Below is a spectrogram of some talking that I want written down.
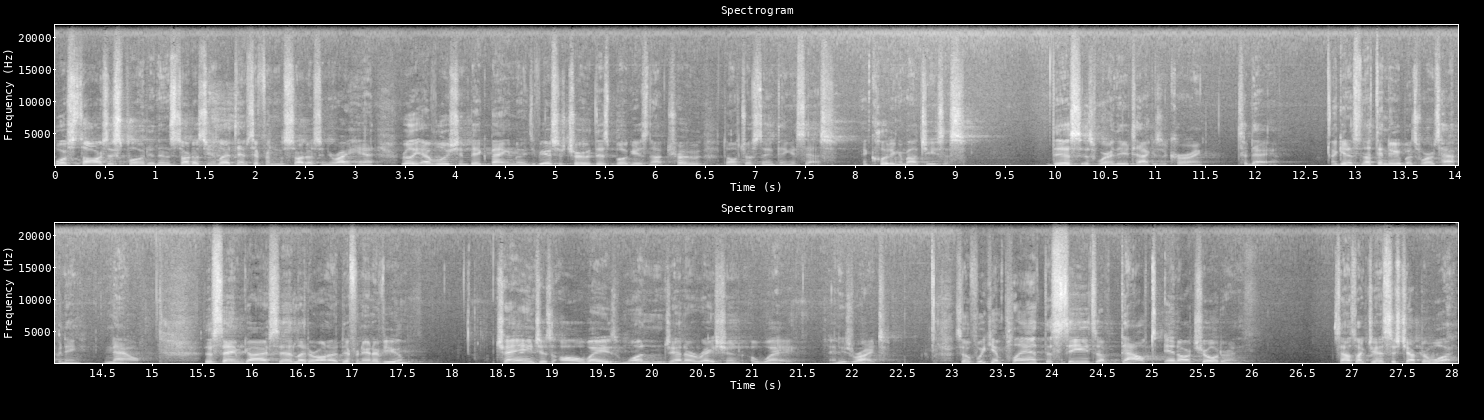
Well, stars exploded, and the stardust in your left hand is different from the stardust in your right hand. Really, evolution, Big Bang, millions of years is true. This book is not true. Don't trust anything it says, including about Jesus. This is where the attack is occurring today. Again, it's nothing new, but it's where it's happening now. This same guy said later on in a different interview change is always one generation away. And he's right. So if we can plant the seeds of doubt in our children, sounds like Genesis chapter what?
